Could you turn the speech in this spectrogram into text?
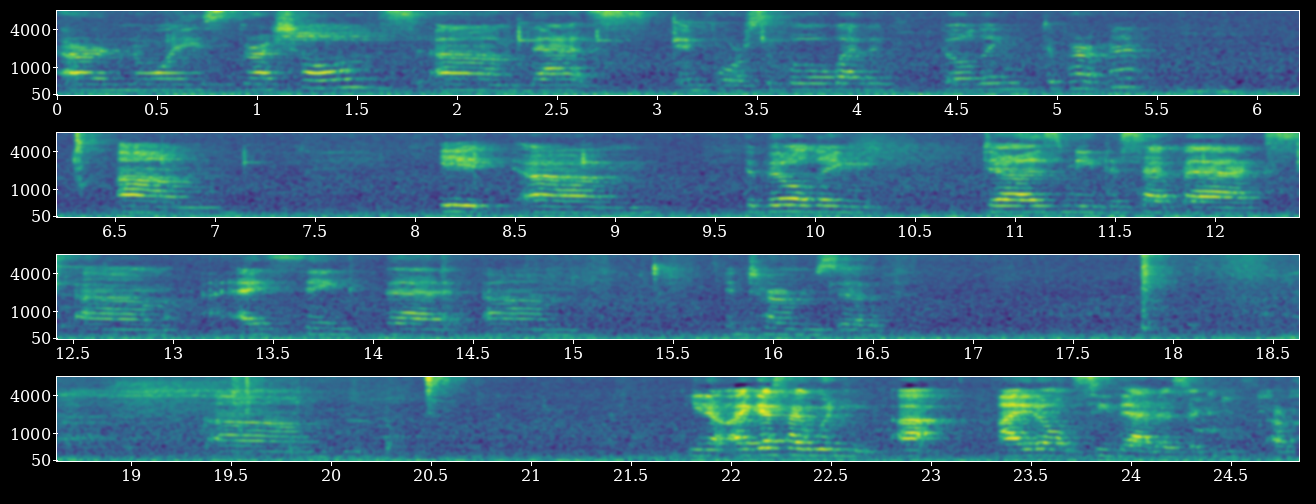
our noise thresholds, um, that's enforceable by the building department. Um, it, um, the building does meet the setbacks. Um, I think that, um, in terms of, um, you know, I guess I wouldn't, I, I don't see that as a, a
